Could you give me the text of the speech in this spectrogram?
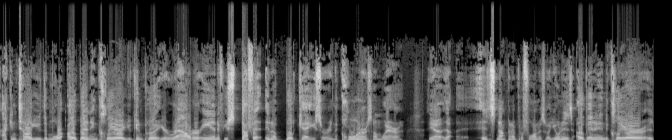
I can tell you the more open and clear you can put your router in, if you stuff it in a bookcase or in the corner somewhere, you know, it's not going to perform as well. You want it as open and clear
